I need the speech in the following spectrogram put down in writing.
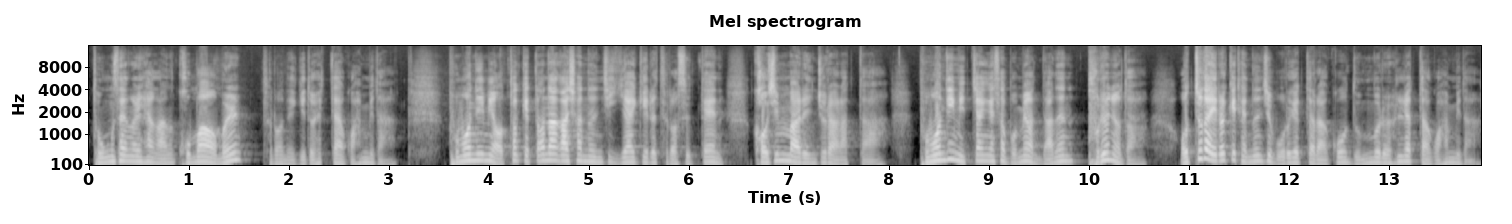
동생을 향한 고마움을 드러내기도 했다고 합니다. 부모님이 어떻게 떠나가셨는지 이야기를 들었을 땐 거짓말인 줄 알았다. 부모님 입장에서 보면 나는 불효녀다. 어쩌다 이렇게 됐는지 모르겠다라고 눈물을 흘렸다고 합니다.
